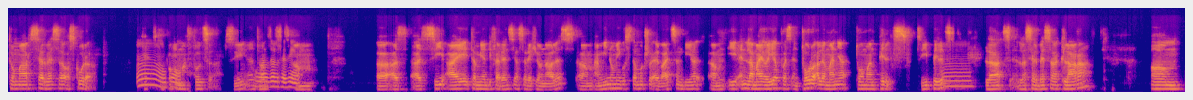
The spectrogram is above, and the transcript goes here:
tomar cerveza oscura, que es mm, un poco ok. más dulce, ¿sí? Más dulce, sí. um, uh, as- así hay también diferencias regionales. Um, a mí no me gusta mucho el Weizenbier um, y en la mayoría, pues en toda Alemania toman Pils, ¿sí? Pils, Mm, la, la cerveza clara. Um,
